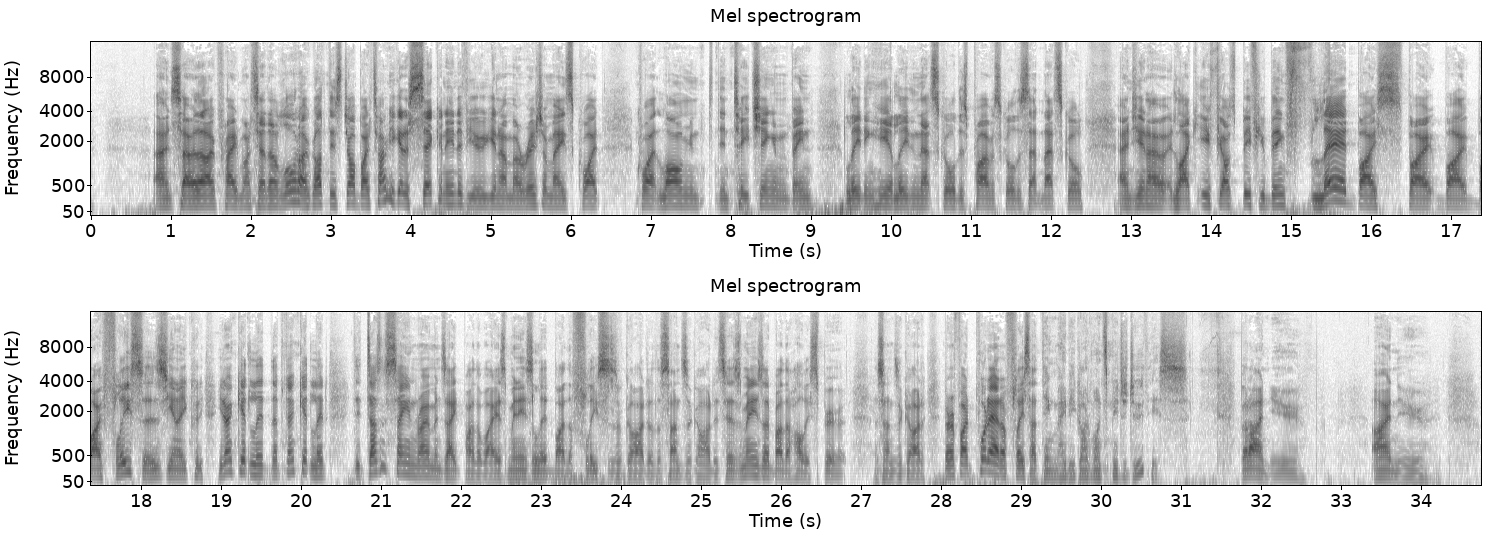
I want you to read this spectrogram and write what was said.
And so then I prayed myself, oh, Lord, I've got this job. By the time you get a second interview, you know, my resume is quite quite long in, in teaching and been leading here, leading that school, this private school, this, that, and that school. And, you know, like if you're, if you're being led by, by, by, by fleeces, you know, you, could, you don't get led, don't get led. It doesn't say in Romans 8, by the way, as many as led by the fleeces of God or the sons of God. It says as many as led by the Holy Spirit, the sons of God. But if I'd put out a fleece, I'd think maybe God wants me to do this. But I knew, I knew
